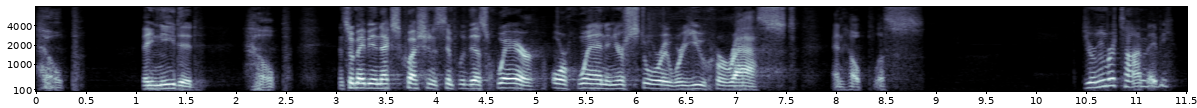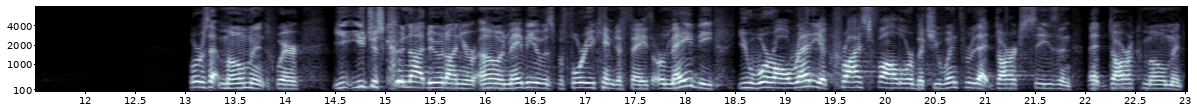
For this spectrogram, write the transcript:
help. They needed help. And so maybe the next question is simply this Where or when in your story were you harassed and helpless? Do you remember a time maybe? Where was that moment where you, you just could not do it on your own? Maybe it was before you came to faith, or maybe you were already a Christ follower, but you went through that dark season, that dark moment.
